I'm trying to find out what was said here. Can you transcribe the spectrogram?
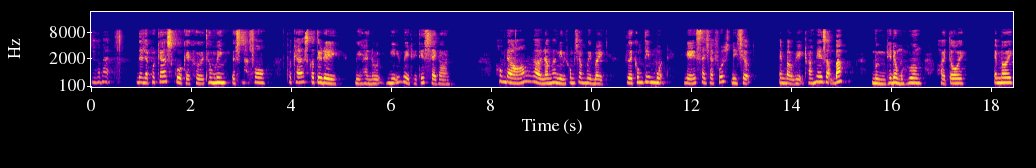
Chào các bạn, đây là podcast của kẻ khởi thông minh The Smartphone. Podcast có tiêu đề Người Hà Nội nghĩ về thời tiết Sài Gòn. Hôm đó, vào năm 2017, rời công ty muộn, ghé Sacha Food đi chợ. Anh bảo vệ thoáng nghe giọng Bắc, mừng thấy đồng hương, hỏi tôi. Em ơi,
